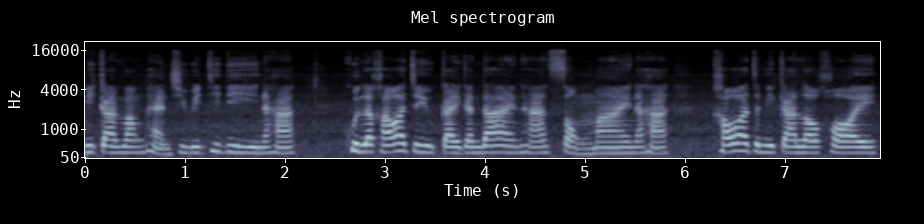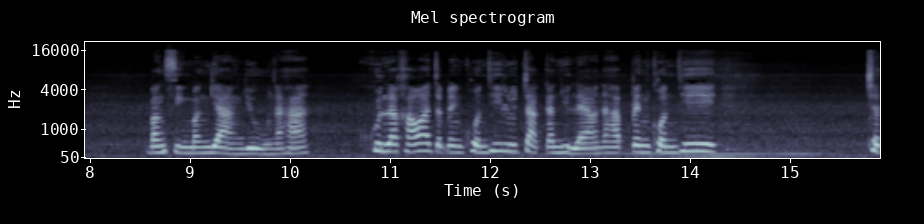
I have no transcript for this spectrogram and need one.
มีการวางแผนชีวิตที่ดีนะคะ คุณและเขาอาจจะอยู่ไกลกันได้นะคะสองไม้นะคะเขาอาจจะมีการรอคอยบางสิ่งบางอย่างอยู่นะคะ คุณและเขาอาจจะเป็นคนที่รู้จักกันอยู่แล้วนะคะ เป็นคนที่ชะ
